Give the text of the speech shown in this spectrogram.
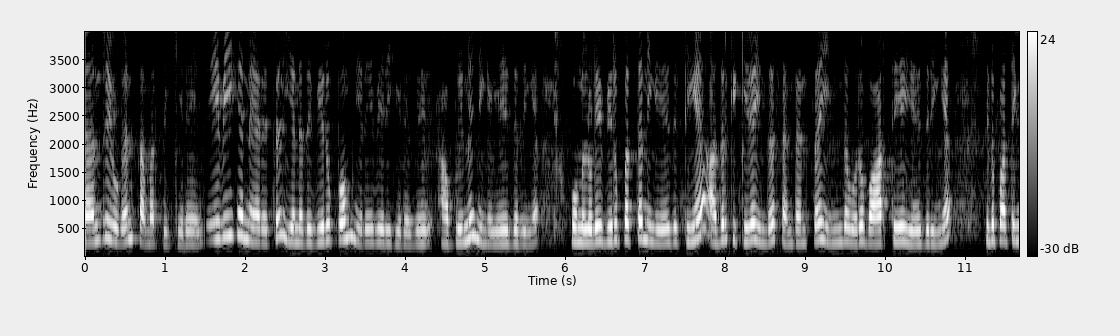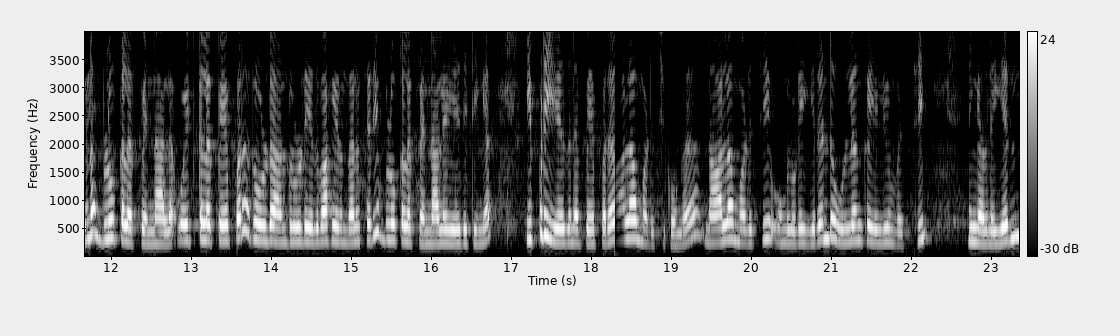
நன்றியுடன் சமர்ப்பிக்கிறேன். தெய்வீக நேரத்தில் எனது விருப்பம் நிறைவேறுகிறது அப்படின்னு நீங்கள் எழுதுறீங்க. உங்களுடைய விருப்பத்தை நீங்கள் எழுதிட்டீங்க. அதற்கு கீழே இந்த சென்டென்ஸை இந்த ஒரு வார்த்தையை எழுதுறீங்க. இது பார்த்தீங்கன்னா ப்ளூ கலர் பெண்ணால் white colour paper ruled unruled எதுவாக இருந்தாலும் சரி ப்ளூ கலர் பெண்ணால் எழுதிட்டீங்க. இப்படி எழுதின பேப்பரை நாலாக மடிச்சுக்கோங்க நாலாக மடித்து உங்களுடைய இரண்டு உள்ளங்கையிலையும் வச்சு நீங்கள் அதில் என்ன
